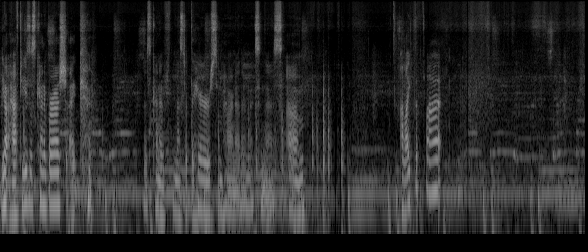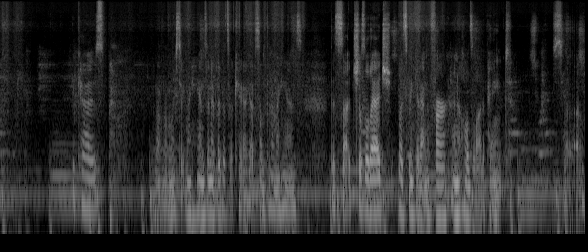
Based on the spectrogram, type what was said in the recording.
You don't have to use this kind of brush. I just kind of messed up the hairs somehow or another mixing this. Um, I like the flat because I don't normally stick my hands in it, but it's okay. I got something on my hands. This uh, chiseled edge lets me get in the fur and it holds a lot of paint. So I'm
